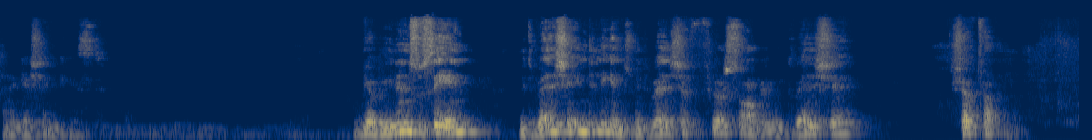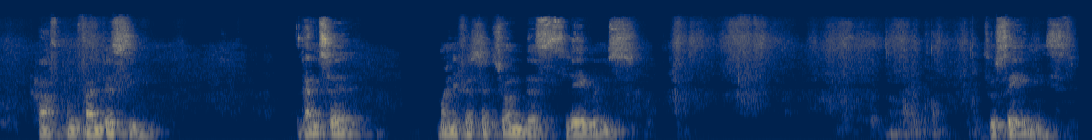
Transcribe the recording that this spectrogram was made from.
ein Geschenk ist. Wir beginnen zu sehen, mit welcher Intelligenz, mit welcher Fürsorge, mit welcher Schöpferkraft und Fantasie ganze Manifestation des Lebens zu sehen ist.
